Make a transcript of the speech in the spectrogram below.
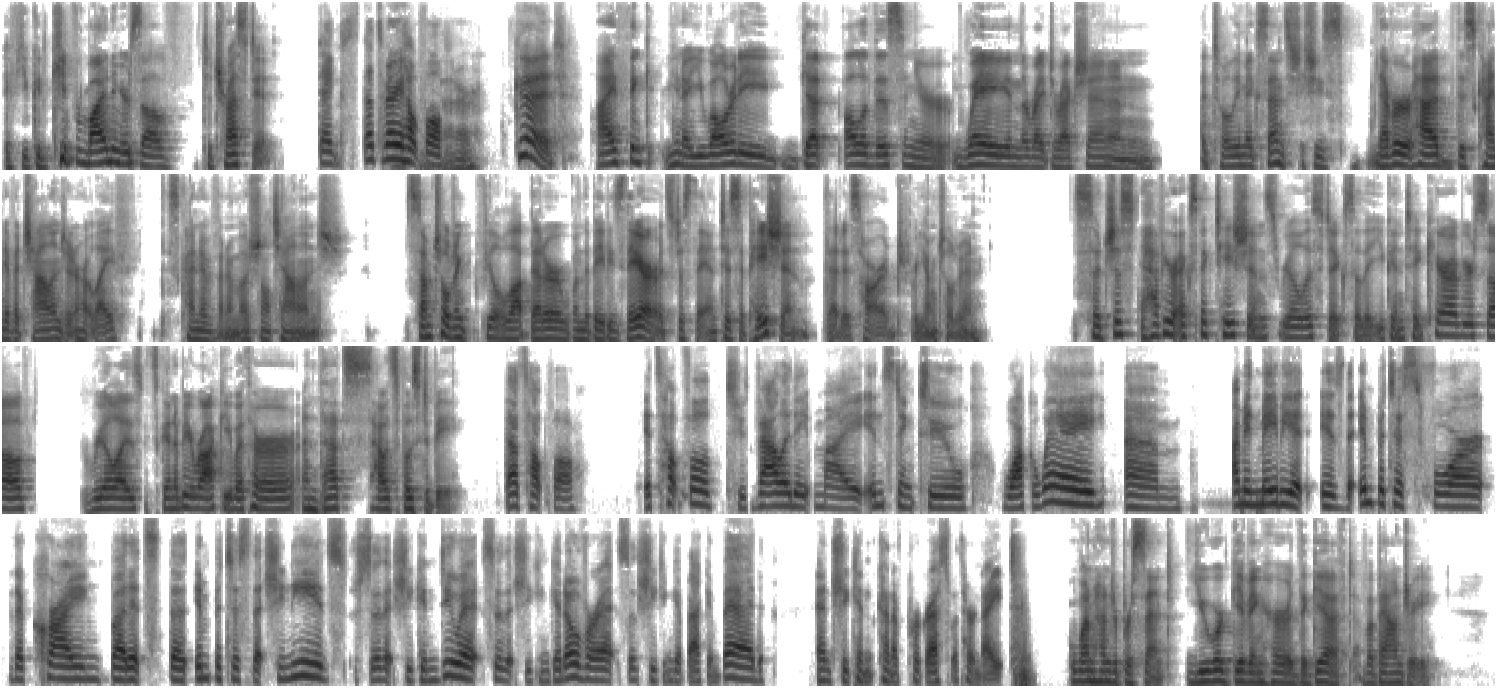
if you could keep reminding yourself to trust it. Thanks. That's very helpful. Better. Good. I think, you know, you already get all of this in your way in the right direction and it totally makes sense. She's never had this kind of a challenge in her life, this kind of an emotional challenge. Some children feel a lot better when the baby's there. It's just the anticipation that is hard for young children. So just have your expectations realistic so that you can take care of yourself, realize it's going to be rocky with her, and that's how it's supposed to be. That's helpful. It's helpful to validate my instinct to walk away, um, I mean, maybe it is the impetus for the crying, but it's the impetus that she needs so that she can do it, so that she can get over it, so she can get back in bed and she can kind of progress with her night. 100%. You were giving her the gift of a boundary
